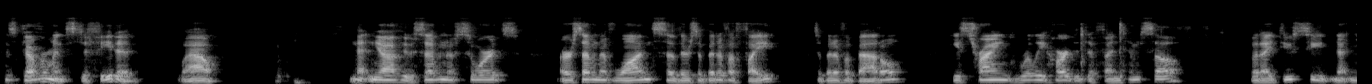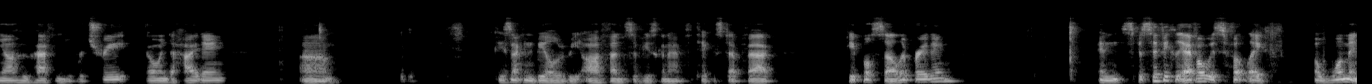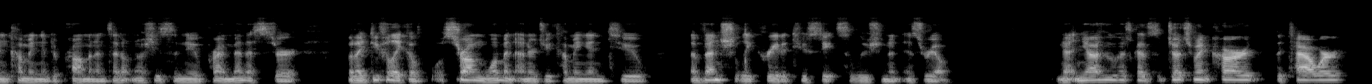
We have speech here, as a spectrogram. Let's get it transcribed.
His government's defeated. Wow. Netanyahu, seven of swords, or seven of wands. So there's a bit of a fight. It's a bit of a battle. He's trying really hard to defend himself. But I do see Netanyahu having to retreat, go into hiding. Um, he's not going to be able to be offensive. He's going to have to take a step back people celebrating. And specifically, I've always felt like a woman coming into prominence. I don't know if she's the new prime minister, but I do feel like a, strong woman energy coming in to eventually create a two state solution in Israel. Netanyahu has got the judgment card, the tower.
